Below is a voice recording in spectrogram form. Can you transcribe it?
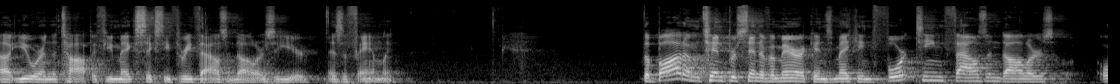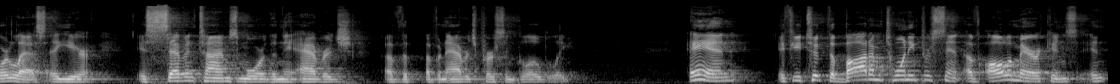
uh, you are in the top if you make $63,000 a year as a family. The bottom 10% of Americans making $14,000 or less a year is seven times more than the average of, the, of an average person globally. And if you took the bottom 20% of all Americans, in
